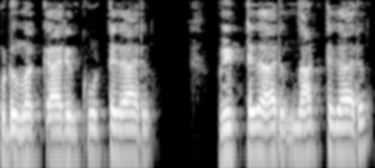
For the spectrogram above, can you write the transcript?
കുടുംബക്കാരും കൂട്ടുകാരും വീട്ടുകാരും നാട്ടുകാരും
